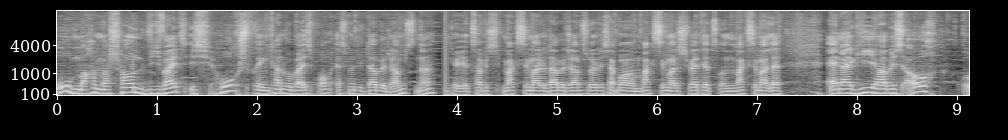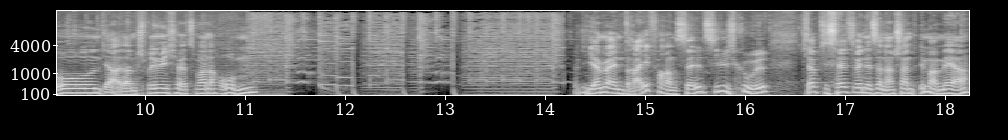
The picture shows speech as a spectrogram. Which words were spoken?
oben machen. Mal schauen, wie weit ich hochspringen kann. Wobei ich brauche erstmal die Double Jumps, ne? Okay, jetzt habe ich maximale Double Jumps, Leute. Ich habe auch maximales Schwert jetzt und maximale Energie habe ich auch. Und ja, dann springe ich jetzt mal nach oben. Hier haben wir einen dreifachen Cell, ziemlich cool. Ich glaube, die Cells werden jetzt dann anscheinend immer mehr.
